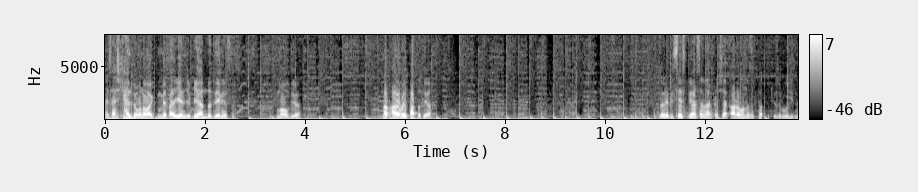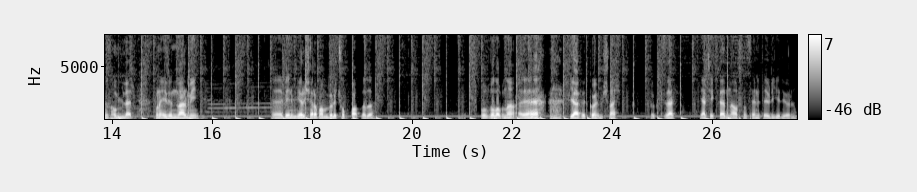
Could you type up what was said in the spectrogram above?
Mesaj geldi ona baktım. Mesaj gelince bir anda derin sus susma oluyor. Lan arabayı patlatıyor. Böyle bir ses duyarsanız arkadaşlar arabanızı patlatıyordur bu ibne zombiler. Buna izin vermeyin. Ee, benim yarış arabam böyle çok patladı. Buzdolabına ee, kıyafet koymuşlar. Çok güzel. Gerçekten Nelson seni tebrik ediyorum.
